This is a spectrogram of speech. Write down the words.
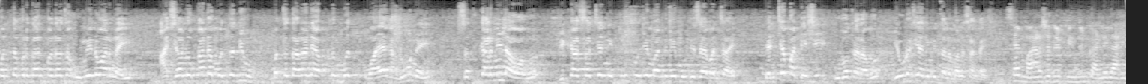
पंतप्रधान पदाचा उमेदवार नाही अशा लोकांना मतं देऊन मतदाराने आपलं मत वाया घालवू नये सत्कारणी लावावं. विकासाचे नेतृत्व जे माननीय मोदी साहेबांचं आहे त्यांच्या पाठीशी उभं करावं एवढंच या निमित्तानं मला सांगायचं साहेब महाराष्ट्रात तुम्ही पिंजून काढलेलं आहे.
